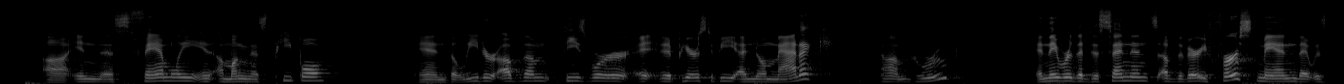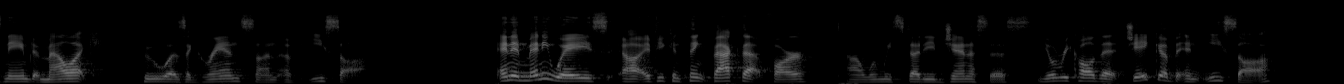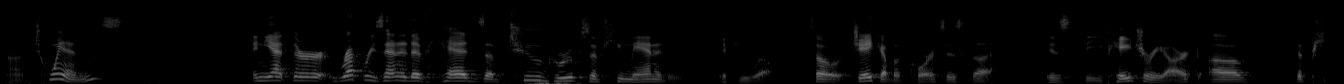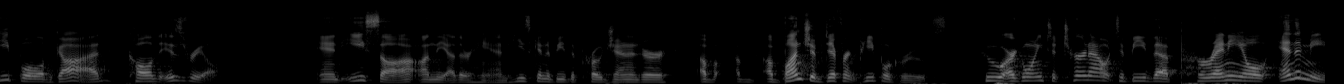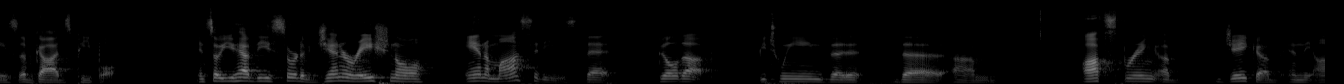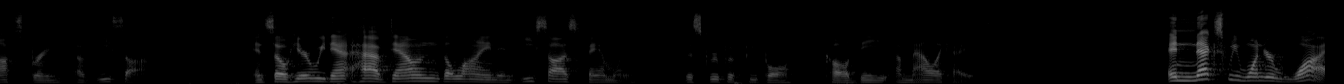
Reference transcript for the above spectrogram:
uh, in this family, in, among this people, and the leader of them. These were, it appears to be a nomadic um, group and they were the descendants of the very first man that was named Amalek, who was a grandson of Esau. And in many ways, uh, if you can think back that far, uh, when we studied Genesis, you'll recall that Jacob and Esau, uh, twins, and yet they're representative heads of two groups of humanity, if you will. So Jacob, of course, is the is the patriarch of the people of God called Israel. And Esau, on the other hand, he's going to be the progenitor of, a bunch of different people groups who are going to turn out to be the perennial enemies of God's people. And so you have these sort of generational animosities that build up between the, the um, offspring of Jacob and the offspring of Esau. And so here we da- have down the line in Esau's family this group of people called the Amalekites. And next we wonder why.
